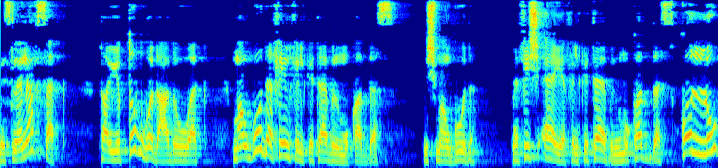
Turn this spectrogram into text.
مثل نفسك. طيب تبغض عدوك. موجودة فين في الكتاب المقدس؟ مش موجودة. مفيش آية في الكتاب المقدس كله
